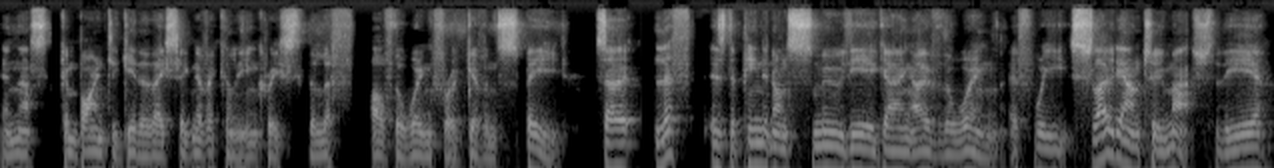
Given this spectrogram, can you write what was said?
And thus, combined together, they significantly increase the lift of the wing for a given speed. So lift is dependent on smooth air going over the wing. If we slow down too much, the air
